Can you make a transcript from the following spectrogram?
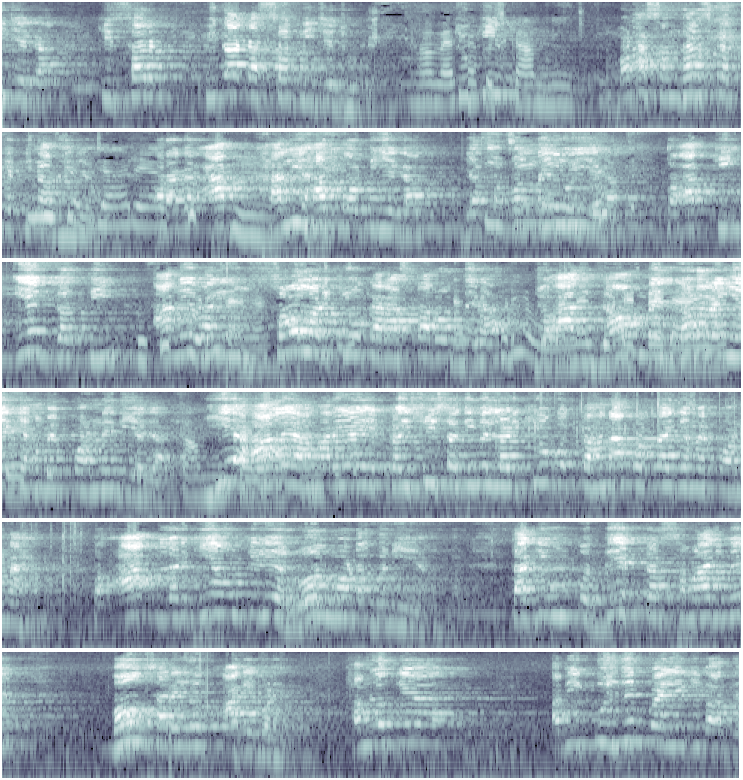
कीजिएगा कि सर पिता का सर नीचे झुके। हम ऐसा क्योंकि कुछ काम नहीं बड़ा संघर्ष करके पिता भेजे और अगर आप खाली हाथ लौटिएगा या सफल नहीं होइएगा तो आपकी एक गलती आने वाली सौ लड़कियों का रास्ता रोक देगा जो आज गाँव में लड़ रही है कि हमें पढ़ने दिया जाए। ये हाल है हमारे यहाँ इक्कीसवीं सदी में लड़कियों को कहना पड़ता है कि हमें पढ़ना है। तो आप लड़कियाँ उनके लिए रोल मॉडल बनिए यहाँ पर ताकि उनको देखकर समाज में बहुत सारे लोग आगे बढ़े। हम लोग के अभी कुछ दिन पहले की बात है।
